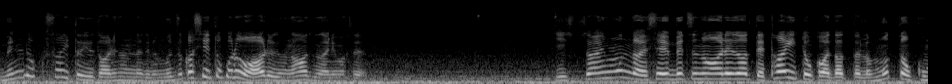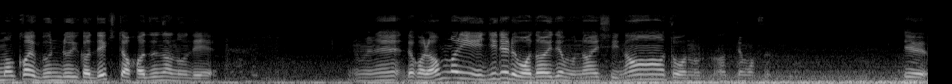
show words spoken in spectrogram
面倒くさいというとあれなんだけど難しいところはあるよなとなります。実際問題性別のあれだってタイとかだったらもっと細かい分類ができたはずなのでね、だからあんまりいじれる話題でもないしなぁとはなってます。で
